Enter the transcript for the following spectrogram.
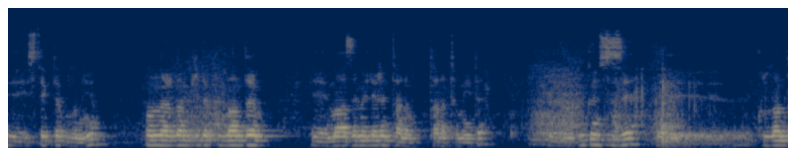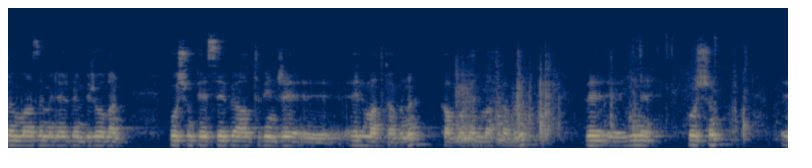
e, istekte bulunuyor. Onlardan biri de kullandığım e, malzemelerin tanım, tanıtımıydı. E, bugün size e, kullandığım malzemelerden biri olan Bosch'un PSB 6000R e, el matkabını, kablolu el matkabını ve e, yine Bosch'un e,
